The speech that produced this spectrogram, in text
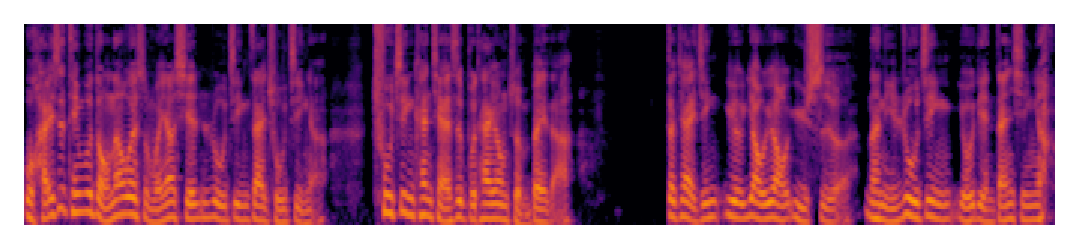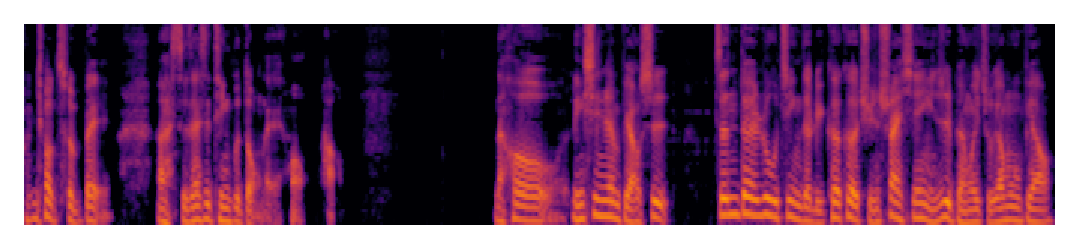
我还是听不懂，那为什么要先入境再出境啊？出境看起来是不太用准备的啊。大家已经跃跃跃欲试了，那你入境有点担心要 要准备啊，实在是听不懂嘞。哦，好。然后林信任表示，针对入境的旅客客群，率先以日本为主要目标，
